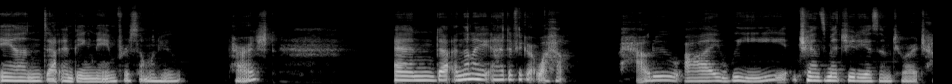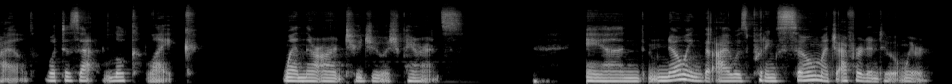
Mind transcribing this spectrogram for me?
and, uh, and being named for someone who perished. And, uh, and then I had to figure out, well, how, how do I, we transmit Judaism to our child? What does that look like when there aren't two Jewish parents? And knowing that I was putting so much effort into it, and we were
